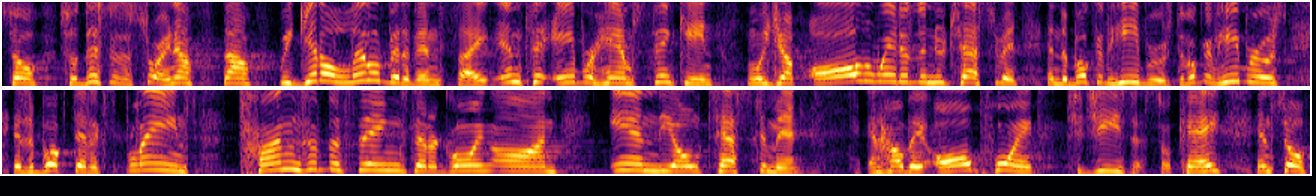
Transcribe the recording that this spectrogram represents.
So, so this is a story. Now, now we get a little bit of insight into Abraham's thinking when we jump all the way to the New Testament in the book of Hebrews. The book of Hebrews is a book that explains tons of the things that are going on in the Old Testament and how they all point to Jesus, okay? And so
